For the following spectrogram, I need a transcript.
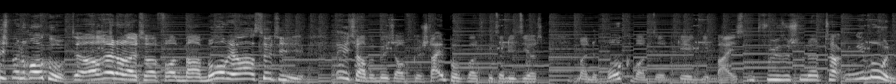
Ich bin Rocco, der Arenaleiter von Marmoria City. Ich habe mich auf Gestein-Pokémon spezialisiert. Meine Pokémon sind gegen die meisten physischen Attacken immun.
